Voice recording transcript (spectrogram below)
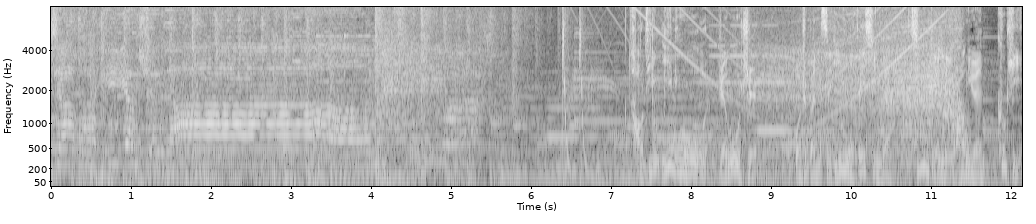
夏花一样。绚烂。好听一零五五人物志，我是本次音乐飞行的经典领航员 Cookie。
